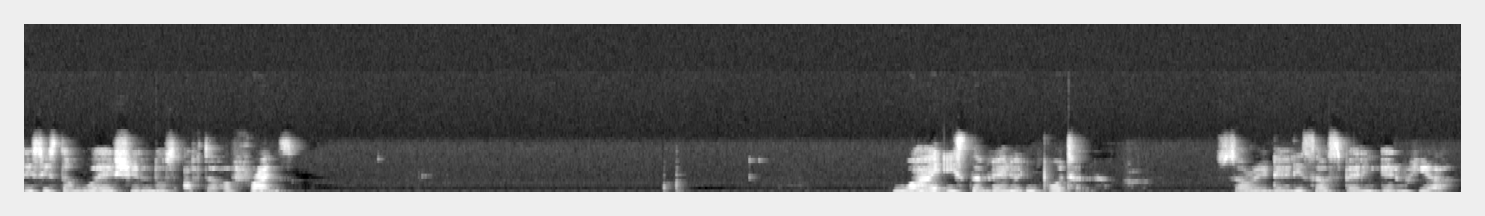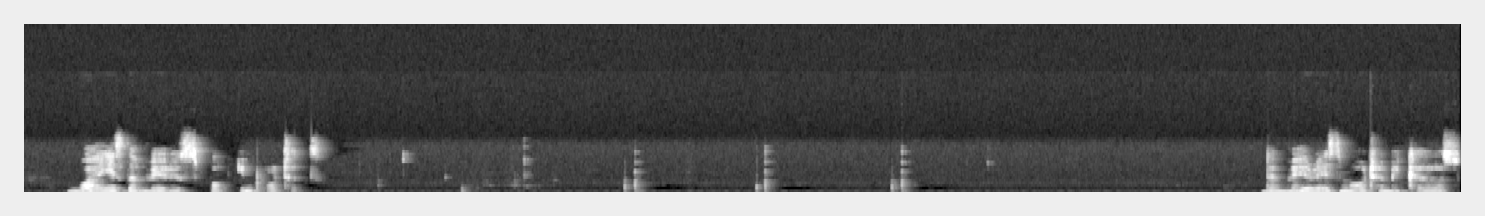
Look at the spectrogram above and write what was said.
This is the way she looks after her friends. Why is the value important? Sorry, there is a spelling error here. Why is the value important? The very important because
